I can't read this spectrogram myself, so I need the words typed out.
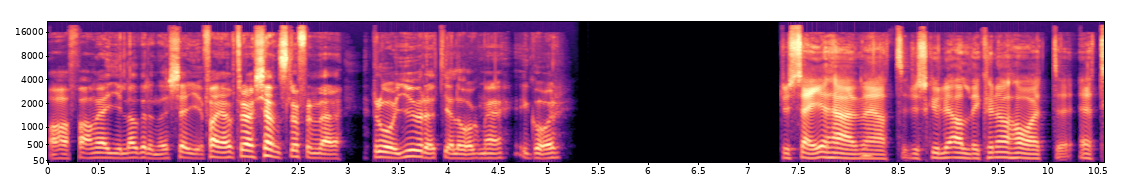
ja fan vad jag gillade den där tjejen, fan jag tror jag har känslor för den där rådjuret jag låg med igår. Du säger här Mm. med att du skulle aldrig kunna ha ett, ett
